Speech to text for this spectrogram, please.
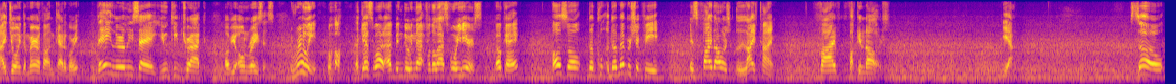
I joined the marathon category. They literally say you keep track of your own races. Really? Well, guess what? I've been doing that for the last four years. Okay. Also, the the membership fee is five dollars lifetime. Five fucking dollars. Yeah. So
